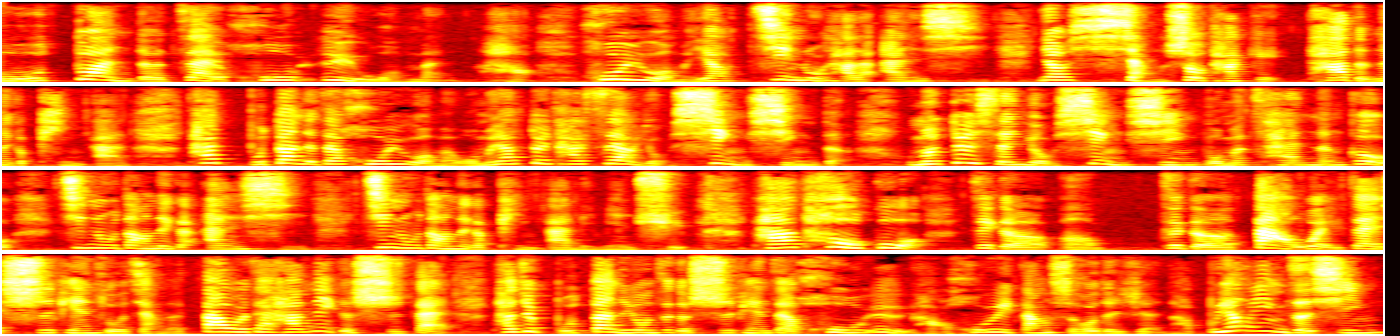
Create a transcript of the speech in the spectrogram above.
不断的在呼吁我们，好，呼吁我们要进入他的安息，要享受他给他的那个平安。他不断的在呼吁我们，我们要对他是要有信心的。我们对神有信心，我们才能够进入到那个安息，进入到那个平安里面去。他透过这个呃。这个大卫在诗篇所讲的，大卫在他那个时代，他就不断的用这个诗篇在呼吁，哈，呼吁当时候的人，哈，不要硬着心，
